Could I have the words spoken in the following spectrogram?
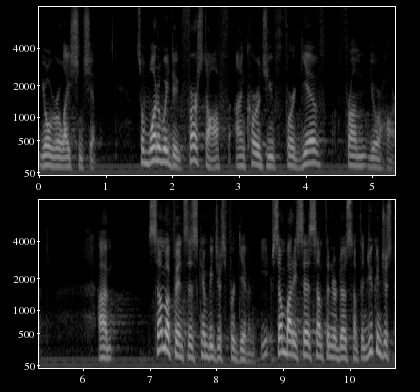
your relationship. So, what do we do? First off, I encourage you forgive from your heart. Um, some offenses can be just forgiven. Somebody says something or does something, you can just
